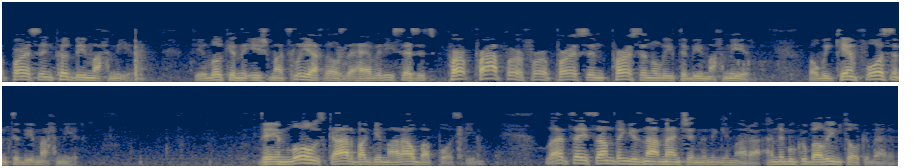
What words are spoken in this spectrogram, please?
A person could be מחמיר. If you look in the Ish Matzliach, those that have it, he says it's per- proper for a person personally to be mahmir. But we can't force him to be mahmir. Let's say something is not mentioned in the Gemara, and the Mukubalim talk about it.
